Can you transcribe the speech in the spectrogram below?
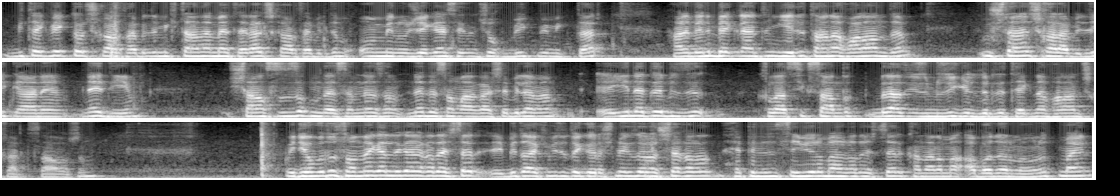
bir tek vektör çıkartabildim. iki tane materyal çıkartabildim. 10.000 UC gerçekten çok büyük bir miktar. Hani benim beklentim 7 tane falandı. 3 tane çıkarabildik. Yani ne diyeyim? Şanssızlık mı desem ne desem, ne desem arkadaşlar bilemem. E, yine de bizi klasik sandık biraz yüzümüzü güldürdü. Tekne falan çıkarttı sağ olsun. Videomuzun sonuna geldik arkadaşlar. Ee, Bir dahaki videoda görüşmek üzere. Hoşçakalın. Hepinizi seviyorum arkadaşlar. Kanalıma abone olmayı unutmayın.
